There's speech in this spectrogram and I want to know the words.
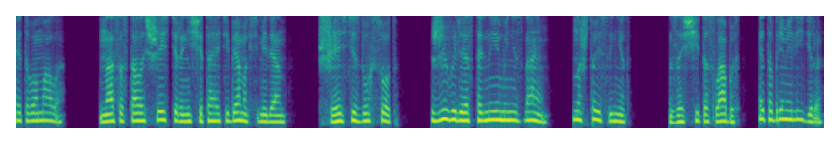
этого мало. Нас осталось шестеро, не считая тебя, Максимилиан. Шесть из двухсот. Живы ли остальные, мы не знаем. Но что, если нет? Защита слабых — это бремя лидера,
